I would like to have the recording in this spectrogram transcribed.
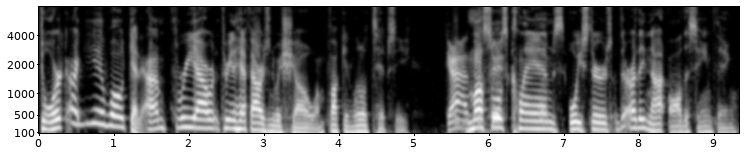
dork. All right, yeah, well, get it. I'm three hour, three and a half hours into a show. I'm fucking a little tipsy. Guys, Mussels, clams, oysters. Are they not all the same thing?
